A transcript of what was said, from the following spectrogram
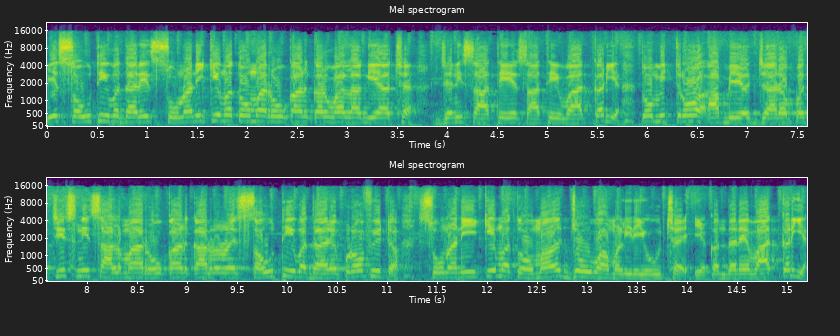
એ સૌથી વધારે સોનાની કિંમતોમાં રોકાણ કરવા લાગ્યા છે. જેની સાથે સાથે વાત કરીએ તો મિત્રો, આ બે હજાર પચીસની સાલમાં રોકાણકારોને સૌથી વધારે પ્રોફિટ સોનાની કિંમતોમાં જોવા મળી રહ્યું છે. એકંદરે વાત કરીએ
